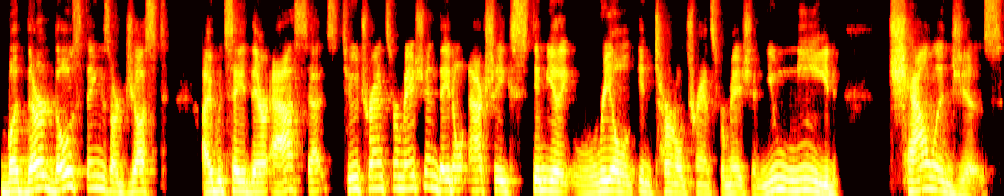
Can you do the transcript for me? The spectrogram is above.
But there, those things are just I would say they're assets to transformation. They don't actually stimulate real internal transformation. You need challenges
